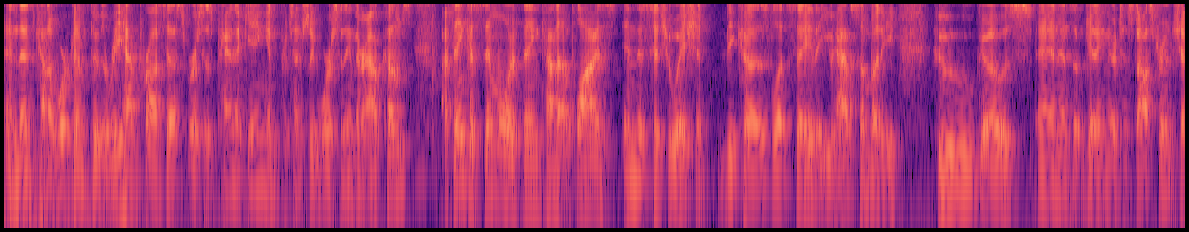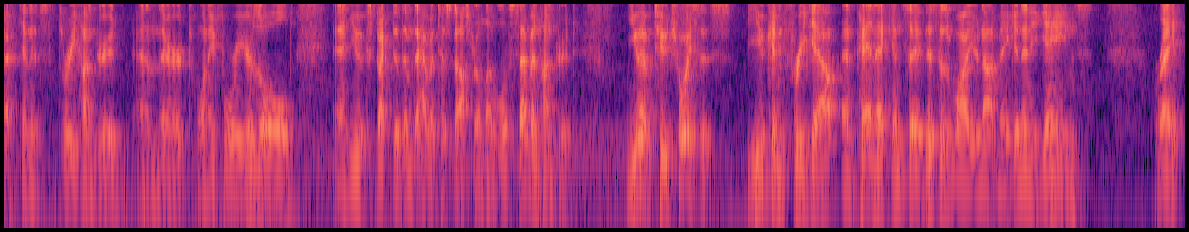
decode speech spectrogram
and then kind of working them through the rehab process versus panicking and potentially worsening their outcomes. I think a similar thing kind of applies in this situation because let's say that you have somebody who goes and ends up getting their testosterone checked and it's 300 and they're 24 years old and you expected them to have a testosterone level of 700. You have two choices. You can freak out and panic and say, This is why you're not making any gains, right?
